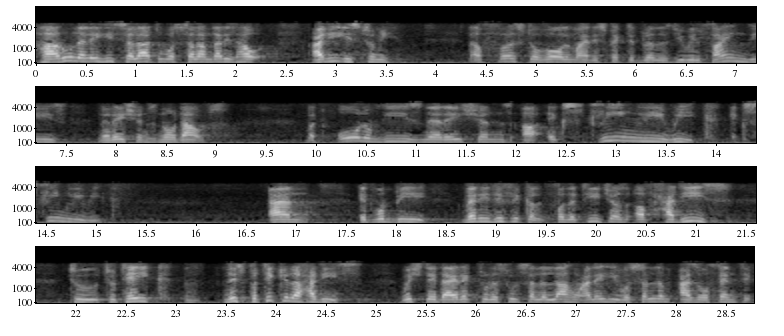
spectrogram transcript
Harun alayhi salatu wasalam, that is how Ali is to me. Now first of all, my respected brothers, you will find these narrations, no doubt. But all of these narrations are extremely weak, extremely weak. And it would be very difficult for the teachers of hadith to, to take this particular hadith which they direct to Rasul sallallahu wasallam as authentic.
